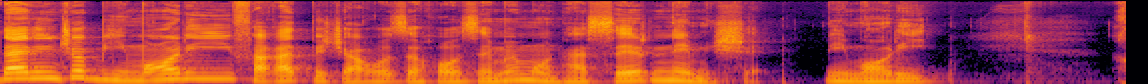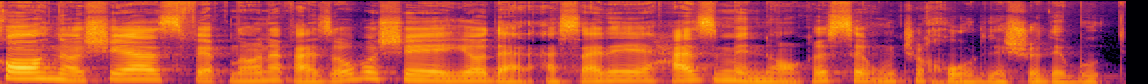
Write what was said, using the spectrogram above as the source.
در اینجا بیماری فقط به جواز حازمه منحصر نمیشه. بیماری خواه ناشی از فقدان غذا باشه یا در اثر حزم ناقص اونچه خورده شده بود.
